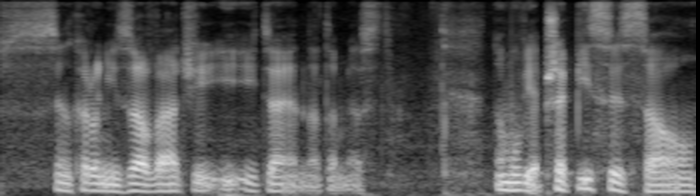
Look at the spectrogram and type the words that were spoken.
synchronizować i, i, i ten, natomiast no mówię, przepisy są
